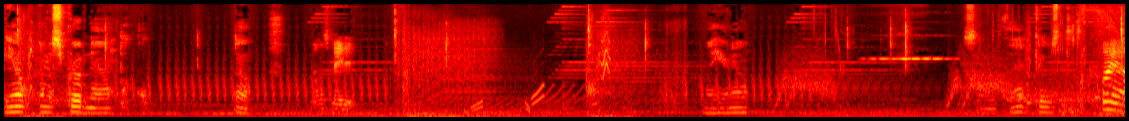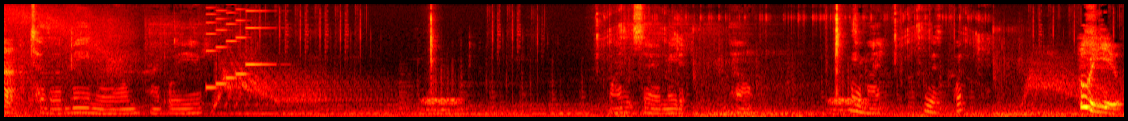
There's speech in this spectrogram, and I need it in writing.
Yep, I'm a scrub now. Oh, Almost made it. am I here now? So that goes to, the, Fire! to the main room, I believe. Why did it say I made it? Oh. Where am I? Who is what? Who are you?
